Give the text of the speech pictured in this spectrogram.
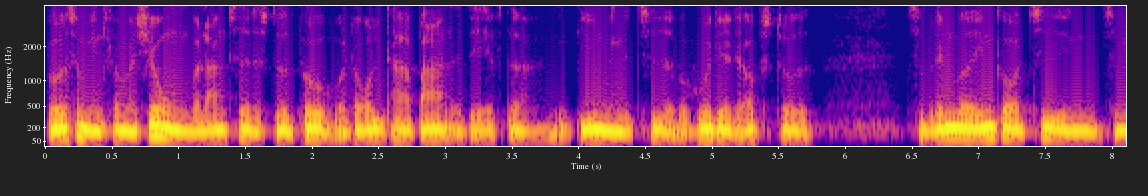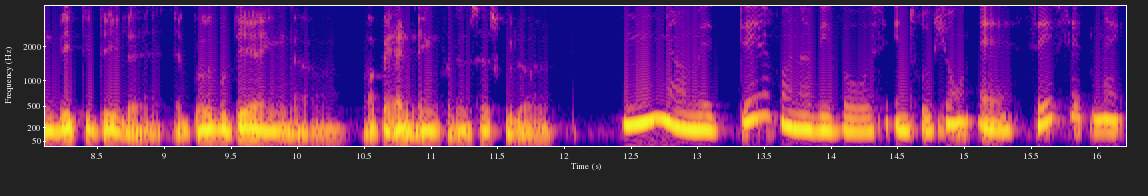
både som information, hvor lang tid er det stået på, hvor dårligt har barnet det efter en given mængde tid, og hvor hurtigt er det opstået. Så på den måde indgår tid en, som en vigtig del af, af både vurderingen og, og behandlingen for den sags skyld også. Mm, og med det runder vi vores introduktion af safe af.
